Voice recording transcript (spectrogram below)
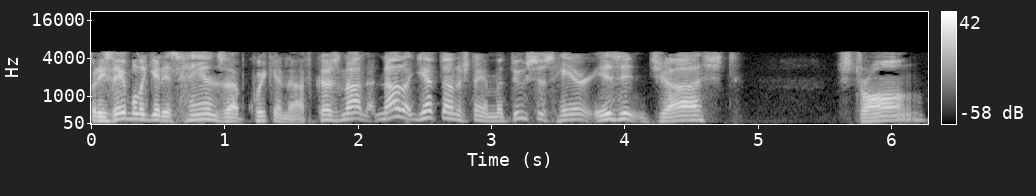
but he's able to get his hands up quick enough because not not you have to understand Medusa's hair isn't just strong.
